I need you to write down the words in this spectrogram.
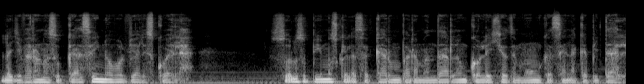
La llevaron a su casa y no volvió a la escuela. Solo supimos que la sacaron para mandarla a un colegio de monjas en la capital.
